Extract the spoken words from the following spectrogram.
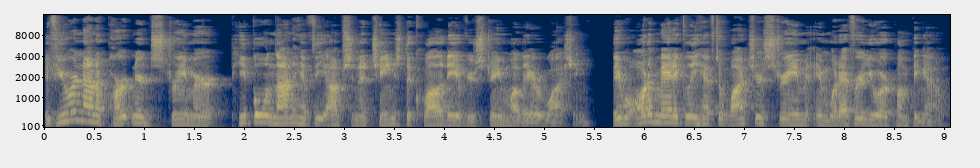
If you are not a partnered streamer, people will not have the option to change the quality of your stream while they are watching. They will automatically have to watch your stream in whatever you are pumping out.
